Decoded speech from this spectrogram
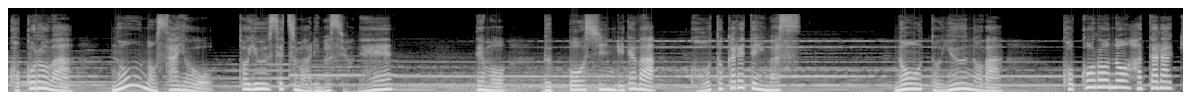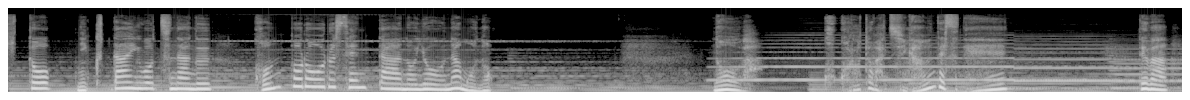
心は脳の作用という説もありますよね。でも仏法真理ではこう説かれています。脳というのは心の働きと肉体をつなぐコントロールセンターのようなもの。脳は心とは違うんですね。では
